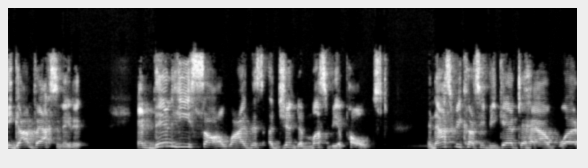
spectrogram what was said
He got vaccinated and then he saw why this agenda must be opposed. And that's because he began to have what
